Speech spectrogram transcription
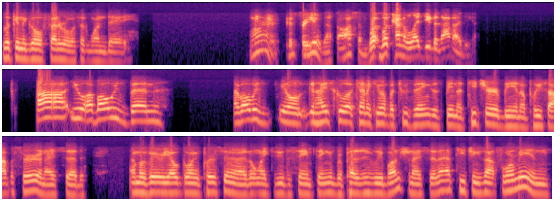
looking to go federal with it one day. All right, good for you. That's awesome. What what kind of led you to that idea? Uh, you know, I've always been, I've always, you know, in high school I kind of came up with two things: as being a teacher, being a police officer. And I said, I'm a very outgoing person, and I don't like to do the same thing repetitively a bunch. And I said, ah, teaching's not for me. And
